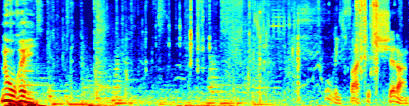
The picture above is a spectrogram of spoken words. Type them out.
No way. Holy fuck, it's shit on.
